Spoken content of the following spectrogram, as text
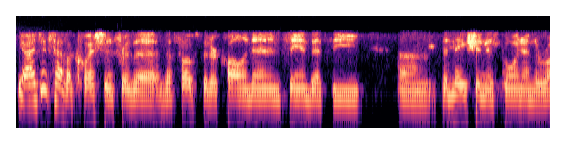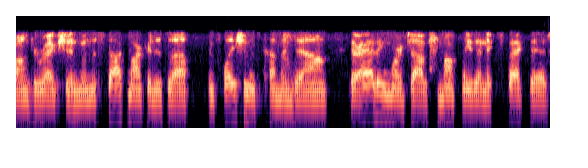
Yeah, I just have a question for the, the folks that are calling in and saying that the um, the nation is going in the wrong direction. When the stock market is up, inflation is coming down, they're adding more jobs monthly than expected,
